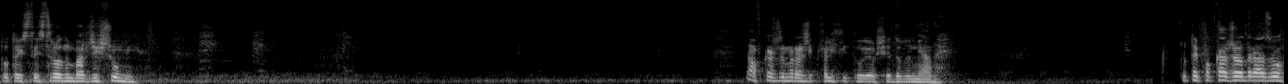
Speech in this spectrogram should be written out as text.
Tutaj z tej strony bardziej szumi. No, w każdym razie kwalifikują się do wymiany. Tutaj pokażę od razu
